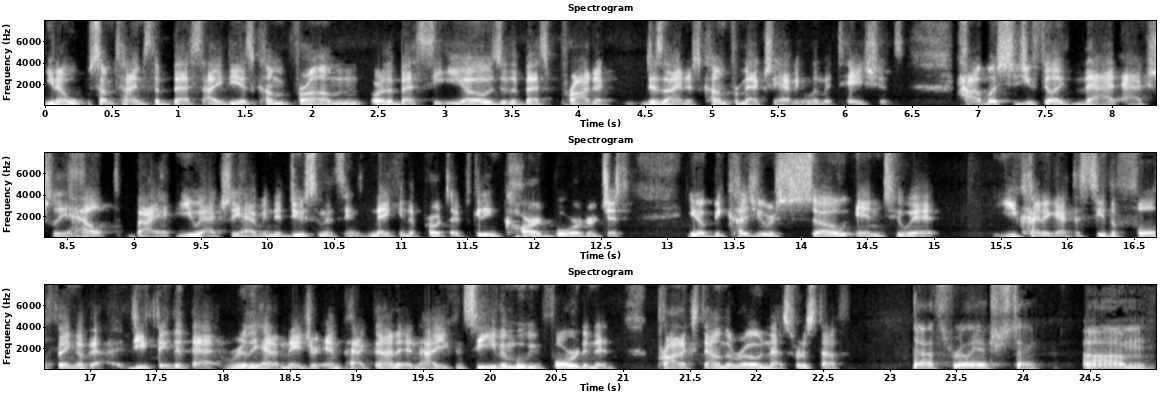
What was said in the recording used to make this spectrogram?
you know sometimes the best ideas come from or the best CEOs or the best product designers come from actually having limitations. How much did you feel like that actually helped by you actually having to do some of these things, making the prototypes, getting cardboard, or just you know because you were so into it you kind of got to see the full thing of it. Do you think that that really had a major impact on it and how you can see even moving forward and then products down the road and that sort of stuff? That's really interesting. Um,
